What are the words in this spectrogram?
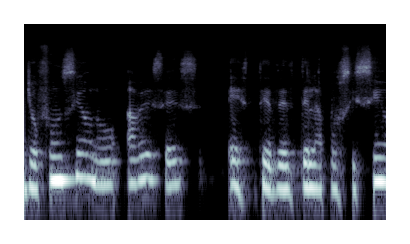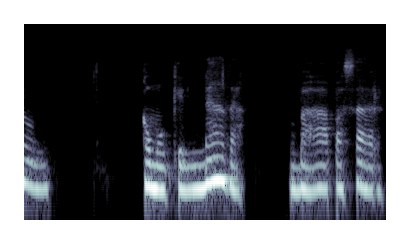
yo funciono a veces este, desde la posición como que nada va a pasar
